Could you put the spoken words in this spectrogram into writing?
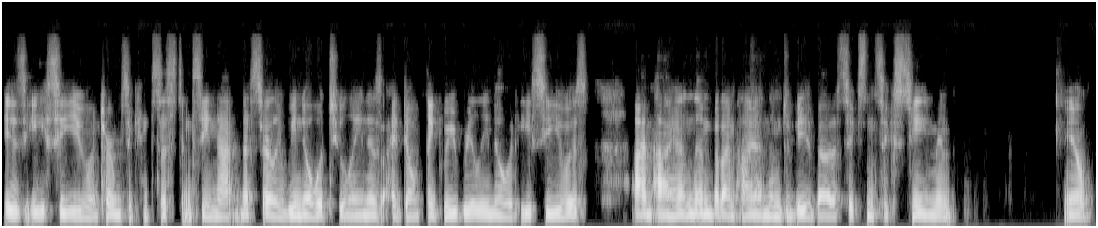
is ECU in terms of consistency, not necessarily we know what Tulane is. I don't think we really know what ECU is. I'm high on them, but I'm high on them to be about a six and six team. And, you know,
